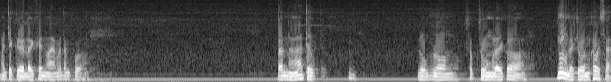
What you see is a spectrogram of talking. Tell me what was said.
มันจะเกิดอะไรขึ้นมาไม่ต้องกลัว ปัญหาถูกลมลมสักทรงอะไรก็ ยิ่งกว่าโจรเข้าใส่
